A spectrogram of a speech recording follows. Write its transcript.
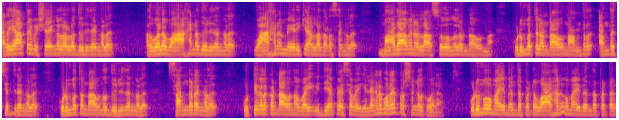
അറിയാത്ത വിഷയങ്ങളുള്ള ദുരിതങ്ങൾ അതുപോലെ വാഹന ദുരിതങ്ങൾ വാഹനം മേടിക്കാനുള്ള തടസ്സങ്ങൾ മാതാവിനുള്ള അസുഖങ്ങളുണ്ടാവുന്ന കുടുംബത്തിലുണ്ടാവുന്ന അന്ത അന്തഛിദ്രങ്ങൾ കുടുംബത്തുണ്ടാവുന്ന ദുരിതങ്ങൾ സങ്കടങ്ങൾ കുട്ടികൾക്കുണ്ടാവുന്ന വൈ വിദ്യാഭ്യാസ വൈകല്യം അങ്ങനെ കുറേ പ്രശ്നങ്ങൾക്ക് വരാം. കുടുംബവുമായി ബന്ധപ്പെട്ട് വാഹനവുമായി ബന്ധപ്പെട്ട്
